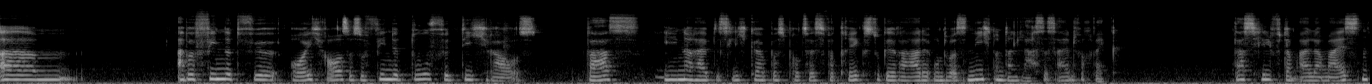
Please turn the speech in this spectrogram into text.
Ähm, aber findet für euch raus, also findet du für dich raus, was innerhalb des Lichtkörpersprozesses verträgst du gerade und was nicht und dann lass es einfach weg. Das hilft am allermeisten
